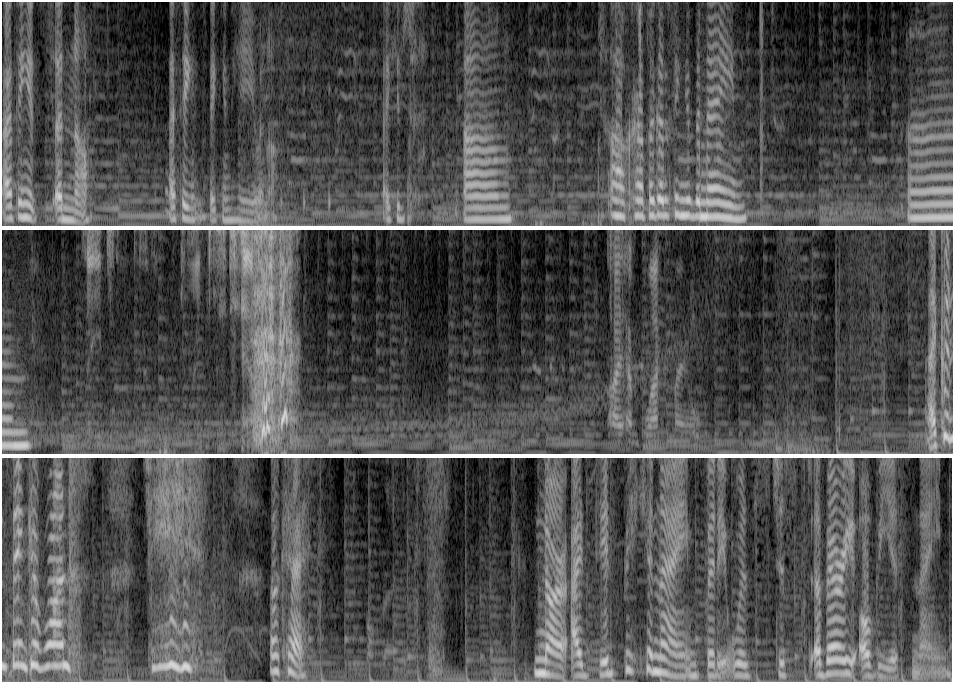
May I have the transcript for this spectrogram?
I think it's enough. I think they can hear you enough. I can. um. Oh crap! I gotta think of a name. Um. I am blackmailed. I couldn't think of one. Jeez. Okay. No, I did pick a name, but it was just a very obvious name.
